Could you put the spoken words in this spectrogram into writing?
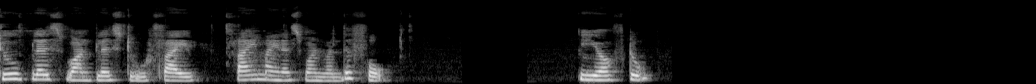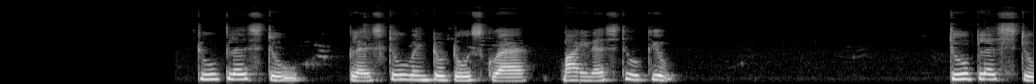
2 plus 1 plus 2 5 5 minus 1 வந்து 4 p of 2 2 plus 2 plus 2 into 2 square minus 2 cube 2 plus 2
